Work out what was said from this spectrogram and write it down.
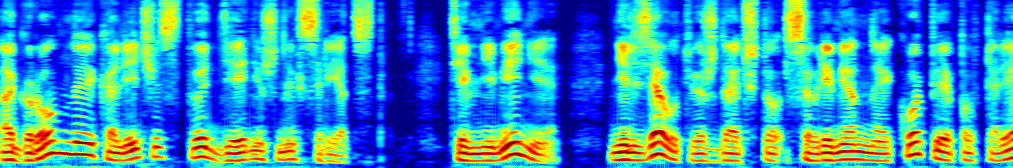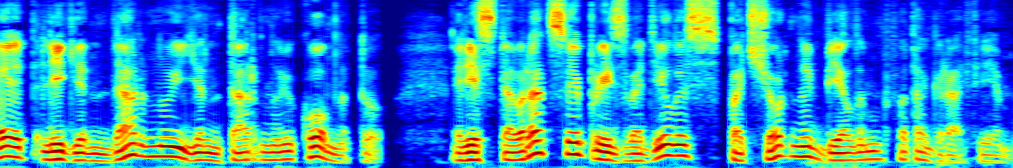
огромное количество денежных средств. Тем не менее, нельзя утверждать, что современная копия повторяет легендарную янтарную комнату. Реставрация производилась по черно-белым фотографиям.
